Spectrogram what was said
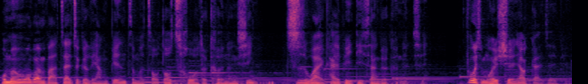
我们有没有办法在这个两边怎么走都错的可能性之外，开辟第三个可能性？为什么会选要改这一篇？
